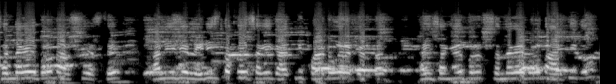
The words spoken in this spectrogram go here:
संध्याकाळी परत आरती असते. आणि जे लेडीज लोक आहेत सगळे गायत्री पाठ वगैरे करतात. आणि संध्याकाळी परत संध्याकाळी परत आरती करून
